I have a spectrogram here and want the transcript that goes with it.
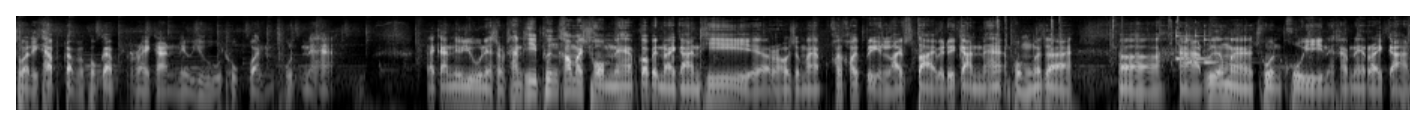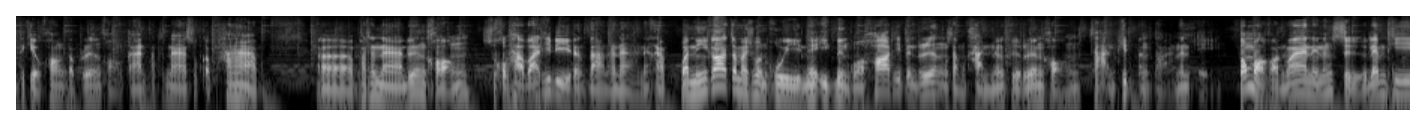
สวัสดีครับ กลับมาพบกับรายการ New You ทุกวันพุธนะฮะรายการ New You เนี่ยสำหรับท่านที่เพิ่งเข้ามาชมนะครับ ก็เป็นรายการที่เราจะมาค่อยๆ เปลี่ยนไลฟ์สไตล์ไปด้วยกันนะฮะผมก็จะหาเรื่องมาชวนคุยนะครับในรายการที่เกี่ยวข้องกับเรื่องของการพัฒนาสุขภาพพัฒนาเรื่องของสุขภาวะที่ดีต่างๆนานานะครับ วันนี้ก็จะมาชวนคุยในอีกหนึ่งหัวข้อที่เป็นเรื่องสำคัญนั่นก็คือเรื่องของสารพิษต่างๆ นั่นเอง ต้องบอกก่อนว่าในหนังสือเล่มที่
